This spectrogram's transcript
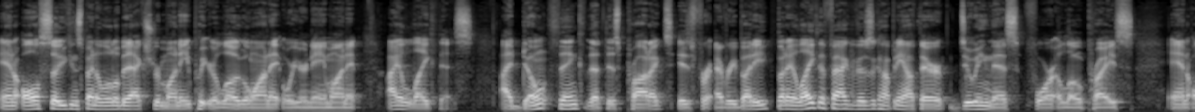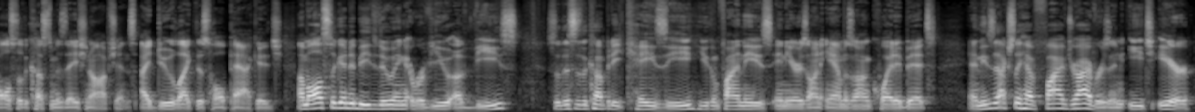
and also you can spend a little bit extra money, put your logo on it or your name on it. I like this. I don't think that this product is for everybody, but I like the fact that there's a company out there doing this for a low price and also the customization options. I do like this whole package. I'm also going to be doing a review of these. So this is the company KZ. You can find these in-ears on Amazon quite a bit And these actually have five drivers in each ear.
